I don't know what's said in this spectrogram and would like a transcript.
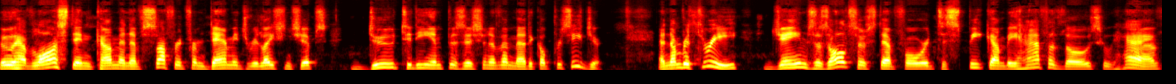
who have lost income and have suffered from damaged relationships due to the imposition of a medical procedure. And number three, James has also stepped forward to speak on behalf of those who have,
